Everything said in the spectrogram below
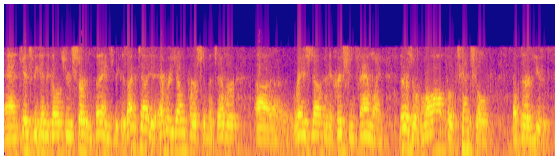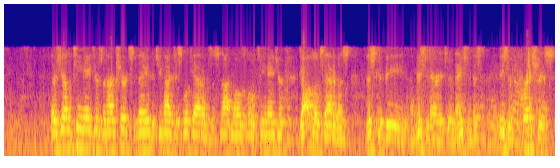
and kids begin to go through certain things. Because I can tell you, every young person that's ever uh, raised up in a Christian family, there is a raw potential of their youth. There's young teenagers in our church today that you might just look at them as a snot-nosed little teenager. God looks at them as this could be a missionary to a nation. This, these are precious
